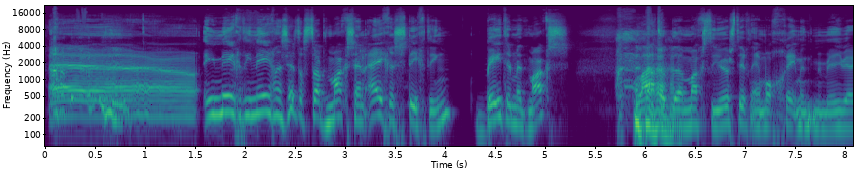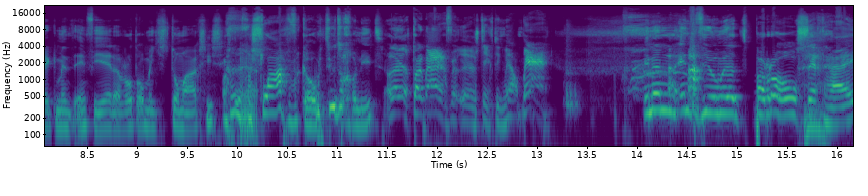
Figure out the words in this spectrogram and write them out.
Eh, in 1969 start Max zijn eigen stichting. Beter met Max. Later de Max Tailleur Stichting. En mocht op een gegeven moment niet meer meewerken met het NVR. Dat rot om met je stomme acties. Slaven verkopen. Dat doet toch gewoon niet? Eh, Start mijn eigen stichting wel. In een interview met het Parool zegt hij...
